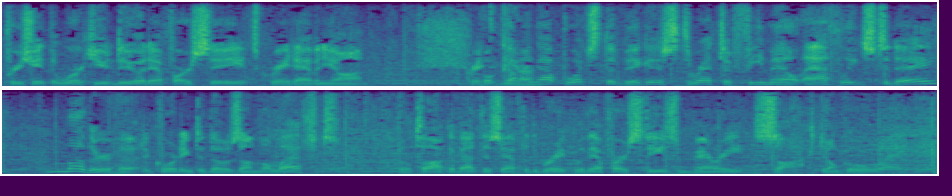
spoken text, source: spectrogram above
appreciate the work you do at FRC. It's great having you on. Great well, coming on. up, what's the biggest threat to female athletes today? Motherhood, according to those on the left. We'll talk about this after the break with FRC's Mary Szoch. Don't go away.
